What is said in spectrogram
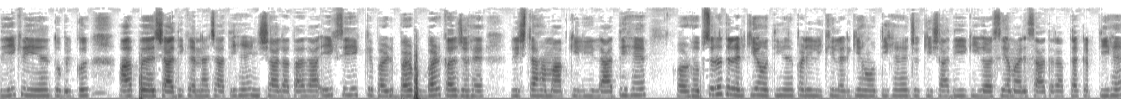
دیکھ رہے ہیں، تو بالکل آپ شادی کرنا چاہتے ہیں۔ انشاءاللہ تعالی ایک سے ایک بڑھ بڑھ کر جو ہے رشتہ ہم آپ کے لیے لاتے ہیں۔ اور خوبصورت لڑکیاں ہوتی ہیں پڑھی لکھی لڑکیاں ہوتی ہیں جو کہ شادی کی گھر سے ہمارے ساتھ رابطہ کرتی ہیں۔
